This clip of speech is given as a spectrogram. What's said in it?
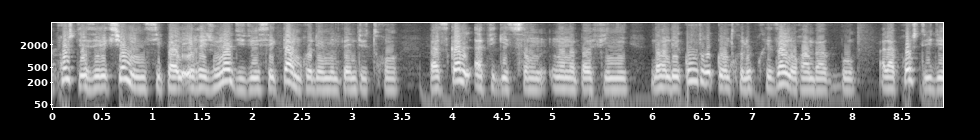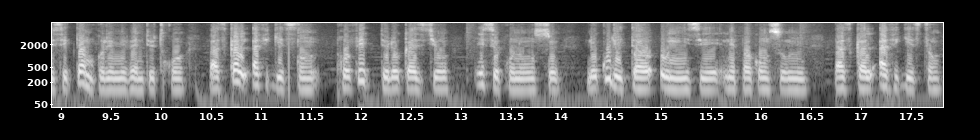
l'approche des élections municipales et régionales du 2 septembre 2023, Pascal Afiguesson n'en a pas fini d'en découdre contre le président Laurent Gbagbo. À l'approche du 2 septembre 2023, Pascal Afiguesson profite de l'occasion et se prononce. Le coup d'État au Niger n'est pas consommé. Pascal Afiguesson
